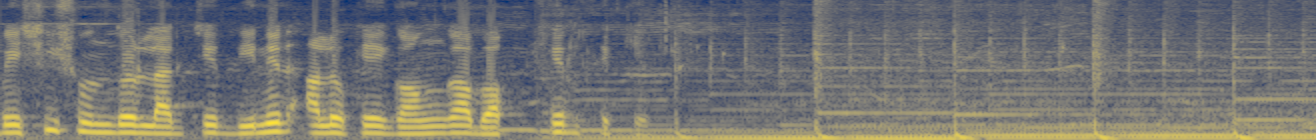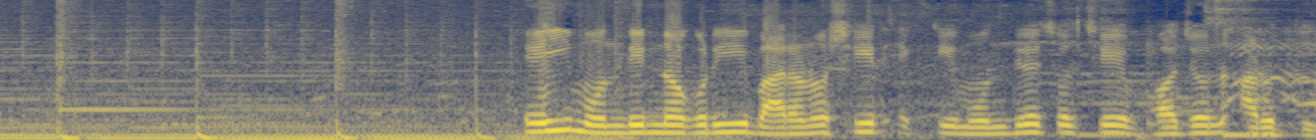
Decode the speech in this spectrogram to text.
বেশি সুন্দর লাগছে, দিনের আলোকে গঙ্গাবক্ষের থেকে। এই মন্দির নগরী বারাণসীর একটি মন্দিরে চলছে ভজন আরতি।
